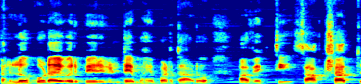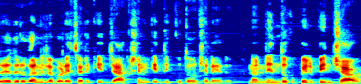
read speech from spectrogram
కలలో కూడా ఎవరి పేరు వింటే భయపడతాడో ఆ వ్యక్తి సాక్షాత్తు ఎదురుగా నిలబడేసరికి జాక్సన్కి దిక్కుతోచలేదు. నన్నెందుకు పిలిపించావు?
